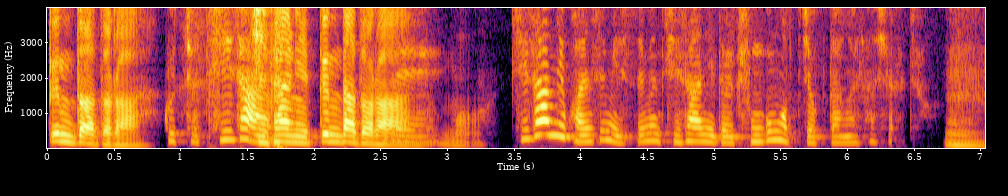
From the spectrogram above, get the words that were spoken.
뜬다더라. 그렇죠. 지산. 지산이 뜬다더라. 네. 뭐. 지산이 관심이 있으면 지산이 될 중공업 지역 땅을 사셔야죠. 음.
